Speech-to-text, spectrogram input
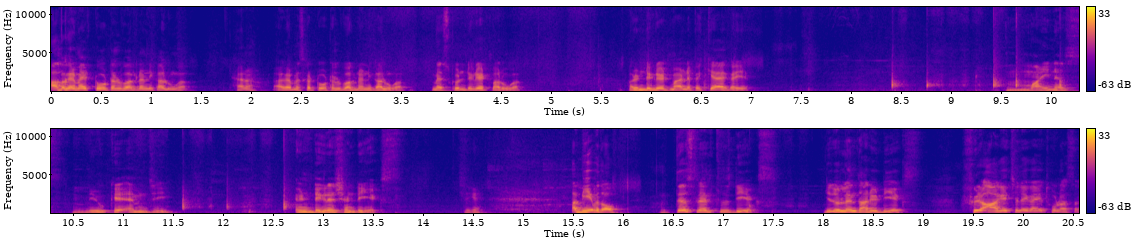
अब अगर मैं टोटल वर्क डन निकालूँगा, है ना? अगर मैं इसका टोटल वर्क डन निकालूँगा, मैं इसको इंटीग्रेट मारूँगा, और इंटीग्रेट मारने पे क्या आएगा ये? Minus mu K M G integration D X ठीक है? अब ये बताओ this length is D X ये जो लेंथ आ रही है डी एक्स फिर आगे चलेगा ये थोड़ा सा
